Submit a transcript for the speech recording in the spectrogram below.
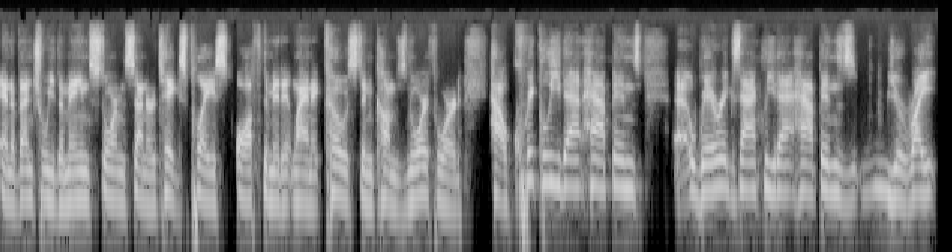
and eventually the main storm center takes place off the mid Atlantic coast and comes northward. How quickly that happens, uh, where exactly that happens, you're right,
